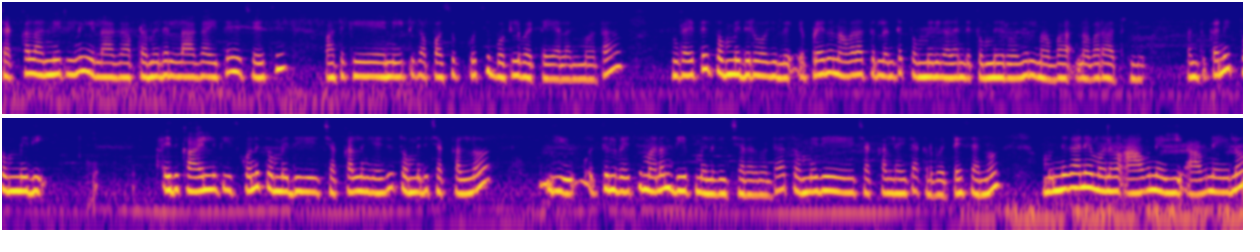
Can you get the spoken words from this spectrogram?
చెక్కలన్నిటిని ఇలాగా ప్రమిదల్లాగా అయితే చేసి వాటికి నీట్గా పసుపు పూసి బొట్లు పెట్టేయాలన్నమాట. ఇంకైతే తొమ్మిది రోజులు. ఎప్పుడైనా నవరాత్రులు అంటే తొమ్మిది కదండి తొమ్మిది రోజులు నవ నవరాత్రులు. అందుకని తొమ్మిది ఐదు కాయల్ని తీసుకొని తొమ్మిది చెక్కలను చేసి తొమ్మిది చెక్కల్లో ఈ ఒత్తులు వేసి మనం దీపం వెలిగించాలన్నమాట. తొమ్మిది చెక్కలను అయితే అక్కడ పెట్టేశాను. ముందుగానే మనం ఆవు నెయ్యి ఆవు నెయ్యిలో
